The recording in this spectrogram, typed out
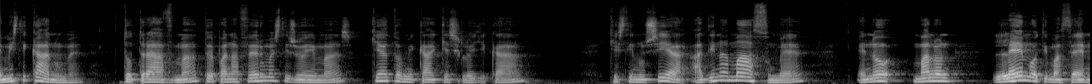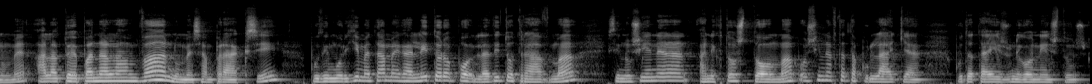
εμείς τι κάνουμε; Το τραύμα το επαναφέρουμε στη ζωή μας και ατομικά και συλλογικά και στην ουσία αντί να μάθουμε, ενώ μάλλον λέμε ότι μαθαίνουμε, αλλά το επαναλαμβάνουμε σαν πράξη που δημιουργεί μετά μεγαλύτερο πόνο. Δηλαδή το τραύμα στην ουσία είναι ένα ανοιχτό στόμα, πώς είναι αυτά τα πουλάκια που τα ταΐζουν οι γονείς τους,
